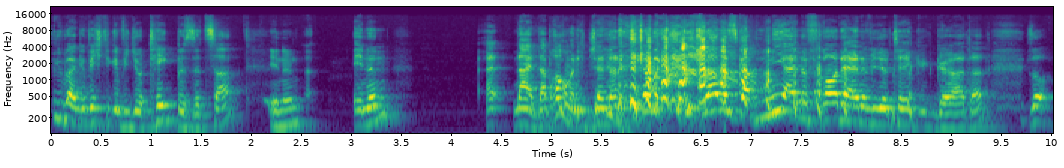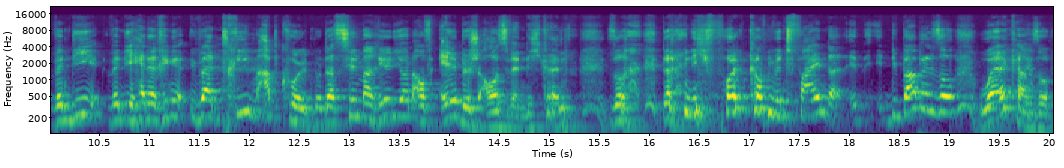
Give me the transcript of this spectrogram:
übergewichtige Videothekbesitzer Innen. innen. Äh, nein, da brauchen wir nicht gendern. Ich glaube, ich glaube, es gab nie eine Frau, der eine Videothek gehört hat. So, wenn die, wenn die Herr der Ringe übertrieben abkulten und das Silmarillion auf Elbisch auswendig können, so, da bin ich vollkommen mit fein. Die Bubble so, welcome, so.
